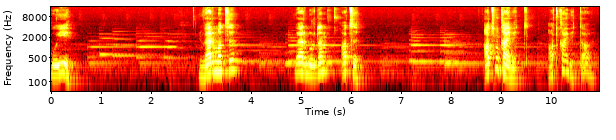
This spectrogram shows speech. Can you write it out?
Bu iyi. Ver matı. Ver buradan atı. At mı kaybetti? At kaybetti abi.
